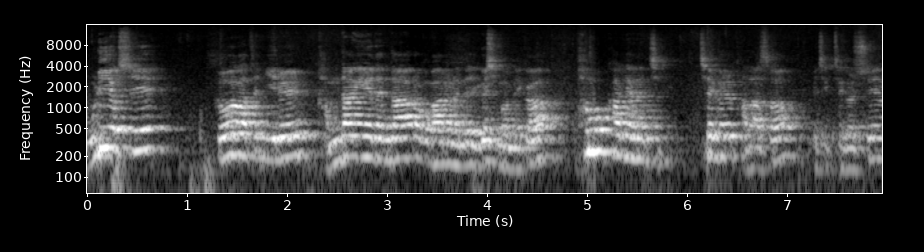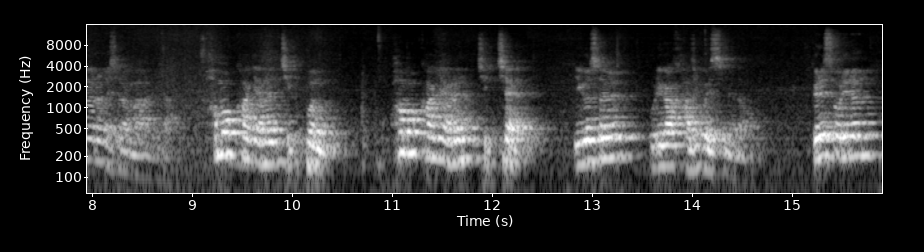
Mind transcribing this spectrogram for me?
우리 역시 그와 같은 일을 감당해야 된다라고 말하는데 이것이 뭡니까? 화목하게 하는 직책을 받아서 그 직책을 수행하는 것이라고 말합니다. 화목하게 하는 직분, 화목하게 하는 직책 이것을 우리가 가지고 있습니다. 그래서 우리는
